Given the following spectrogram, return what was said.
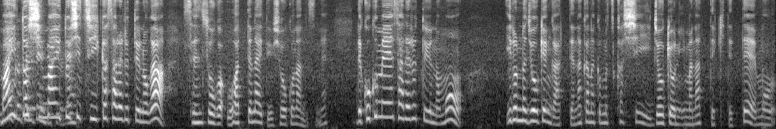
毎年毎年追加されるっていうのが戦争が終わってないという証拠なんですね。で刻名されるっていうのもいろんな条件があってなかなか難しい状況に今なってきててもう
